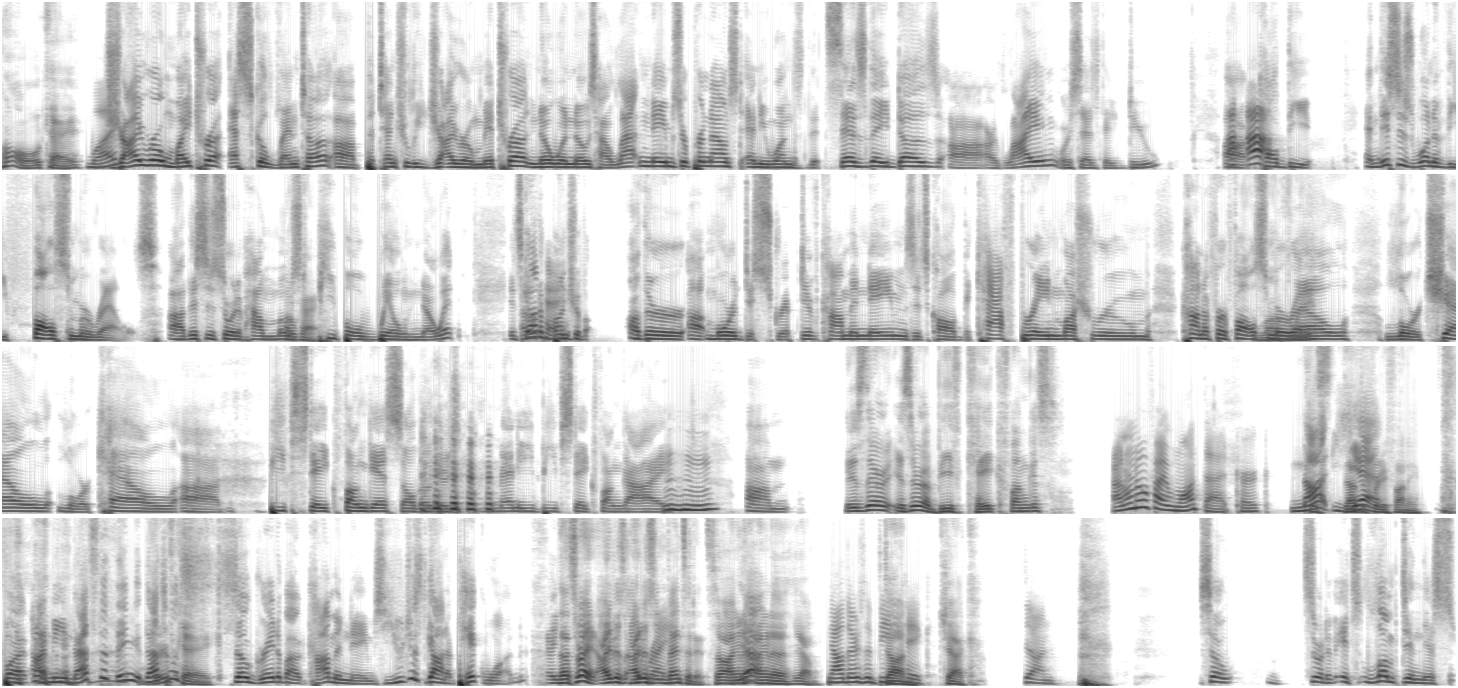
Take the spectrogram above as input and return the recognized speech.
Oh, okay. what? Gyromitra esculenta, uh, potentially Gyromitra. No one knows how Latin names are pronounced. Anyone that says they does uh, are lying or says they do. Uh, Ah-ah. called the, and this is one of the false morels. Uh, this is sort of how most Okay. people will know it. It's got Okay. a bunch of other uh, more descriptive common names. It's called the calf brain mushroom, conifer false Lovely. morel, lorchel, lorkel, uh, beefsteak fungus, although there's many beefsteak fungi. hmm Um, Is there is there a beef cake fungus? I don't know if I want that, Kirk. Not 'Cause That'd yet, be pretty funny. but I mean that's the thing. That's Beef what's cake. so great about common names. You just got to pick one. And That's right. I just I You're just right. invented it. So I'm gonna Yeah. I'm gonna yeah. Now there's a beef Done. cake. Check. Done. so sort of it's lumped in this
